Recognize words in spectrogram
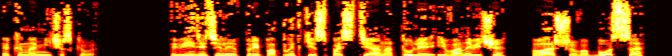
«экономического». «Видите ли, при попытке спасти Анатолия Ивановича, вашего босса,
